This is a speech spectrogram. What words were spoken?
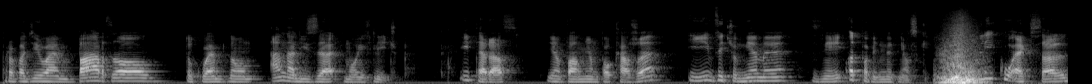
prowadziłem bardzo dogłębną analizę moich liczb. I teraz ja Wam ją pokażę i wyciągniemy z niej odpowiednie wnioski. W pliku Excel,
